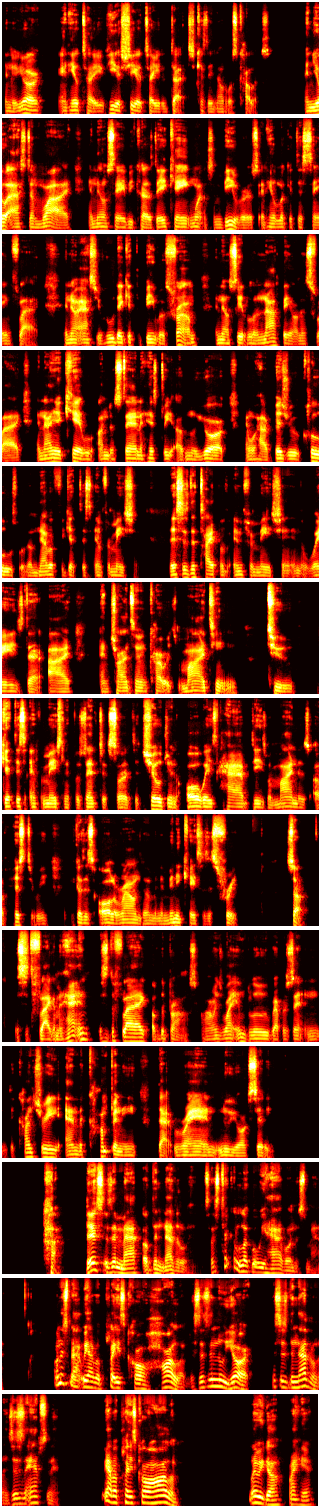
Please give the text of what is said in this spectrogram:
in New York, and he'll tell you, he or she will tell you the Dutch because they know those colors. And you'll ask them why, and they'll say because they came wanting some beavers, and he'll look at this same flag, and they'll ask you who they get the beavers from, and they'll see the Lenape on this flag, and now your kid will understand the history of New York and will have visual clues, will never forget this information. This is the type of information and the ways that I am trying to encourage my team to get this information and present it so that the children always have these reminders of history because it's all around them and in many cases it's free. So this is the flag of Manhattan. This is the flag of the Bronx, orange, white, and blue, representing the country and the company that ran New York City. Ha. This is a map of the Netherlands. Let's take a look what we have on this map. On this map, we have a place called Harlem. This isn't New York. This is the Netherlands. This is Amsterdam. We have a place called Harlem. There we go, right here.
